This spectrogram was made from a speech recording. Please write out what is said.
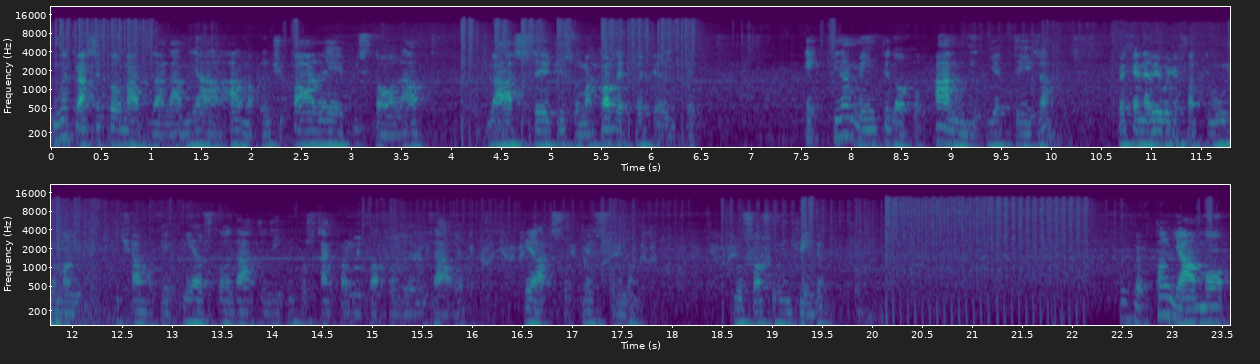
una classe formata dalla mia arma principale, pistola, classe, insomma cose preferite. E finalmente dopo anni di attesa, perché ne avevo già fatto uno ma diciamo che mi ero scordato di impostare quale microfono dovevo usare. Era su nessuno non so su un genio comunque parliamo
